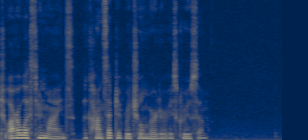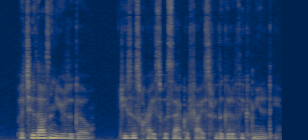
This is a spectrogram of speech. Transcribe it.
To our Western minds, the concept of ritual murder is gruesome. But 2,000 years ago, Jesus Christ was sacrificed for the good of the community,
